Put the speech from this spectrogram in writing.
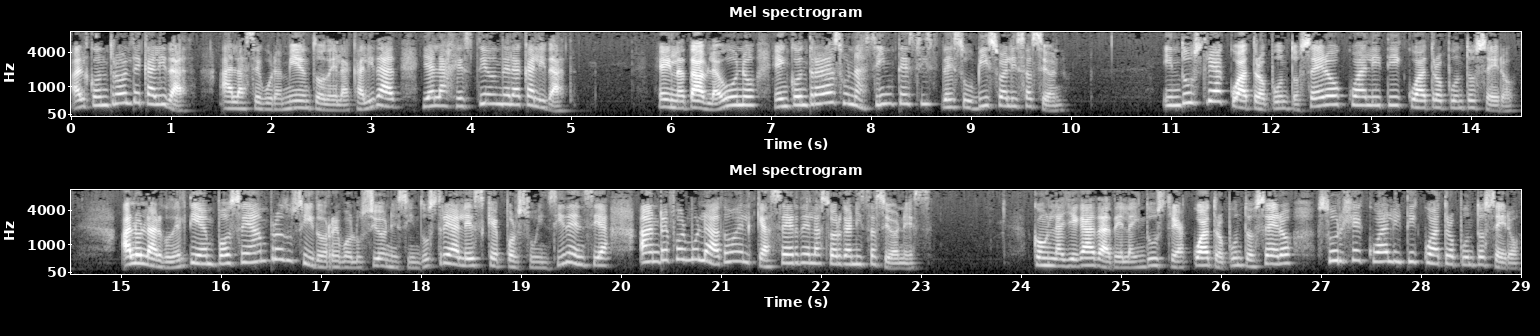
al control de calidad, al aseguramiento de la calidad y a la gestión de la calidad. En la tabla 1 encontrarás una síntesis de su visualización. Industria 4.0, Quality 4.0. A lo largo del tiempo se han producido revoluciones industriales que por su incidencia han reformulado el quehacer de las organizaciones. Con la llegada de la industria 4.0 surge Quality 4.0,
